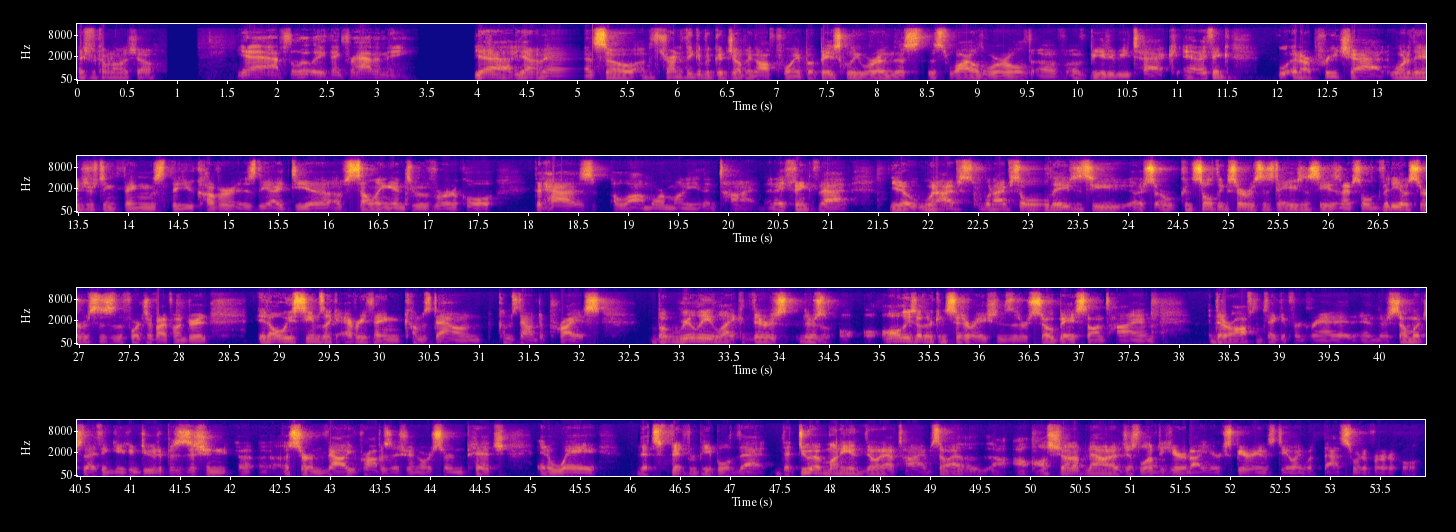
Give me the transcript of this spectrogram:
Thanks for coming on the show. Yeah, absolutely. Thanks for having me. Yeah, yeah, man. So I'm trying to think of a good jumping off point, but basically we're in this this wild world of of B2B tech. And I think in our pre-chat, one of the interesting things that you covered is the idea of selling into a vertical that has a lot more money than time. And I think that you know when I've when I've sold agency or, uh, consulting services to agencies and I've sold video services to the Fortune 500, it always seems like everything comes down comes down to price but really like there's there's all these other considerations that are so based on time that are often taken for granted and there's so much that i think you can do to position a, a certain value proposition or a certain pitch in a way that's fit for people that that do have money and don't have time so I, I'll, I'll shut up now and i'd just love to hear about your experience dealing with that sort of vertical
